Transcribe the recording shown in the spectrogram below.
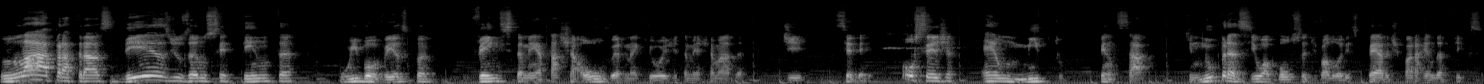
lá para trás, desde os anos 70, o Ibovespa vence também a taxa over, né, que hoje também é chamada de CDI. Ou seja, é um mito pensar que no Brasil a bolsa de valores perde para a renda fixa.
